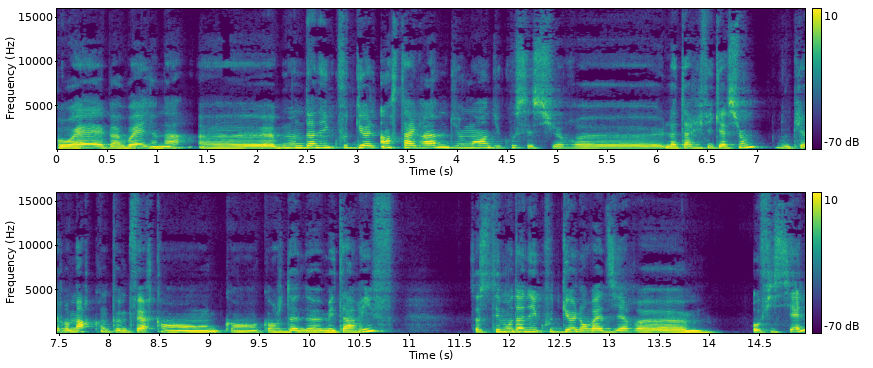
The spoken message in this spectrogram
Ouais, bah ouais, il y en a. Euh, mon dernier coup de gueule Instagram, du moins, du coup, c'est sur euh, la tarification. Donc les remarques qu'on peut me faire quand, quand, quand je donne mes tarifs. Ça, c'était mon dernier coup de gueule, on va dire, euh, officiel.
